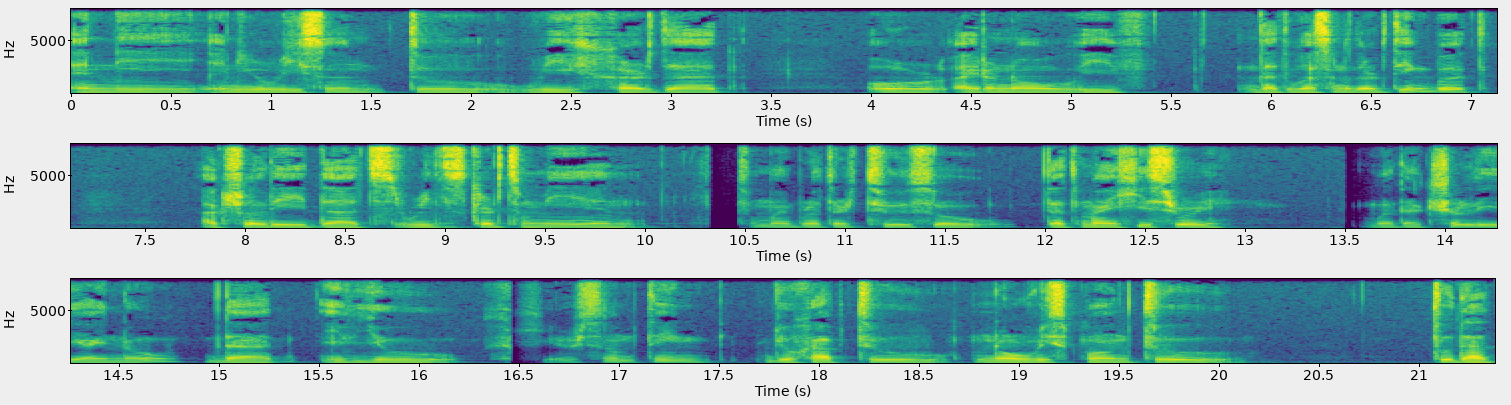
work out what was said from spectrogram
any any reason to we heard that or i don't know if that was another thing but actually that's really scared to me and to my brother too so that's my history. But actually i know that if you hear something you have to no respond to to that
